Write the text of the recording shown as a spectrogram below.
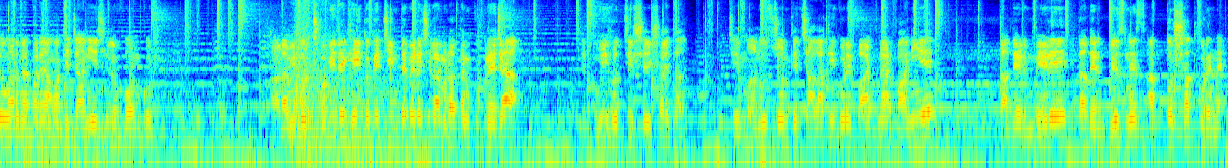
তোমার ব্যাপারে আমাকে জানিয়েছিল ফোন করে। আর আমি তোর ছবি দেখেই তোকে চিনতে পেরেছিলাম রতন কুকরেজা। যে তুই হচ্ছিস সেই শয়তান যে মানুষজনকে চালাকি করে পার্টনার বানিয়ে তাদের মেরে তাদের বিজনেস আত্মসাৎ করে নেয়।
